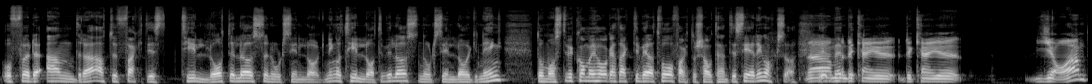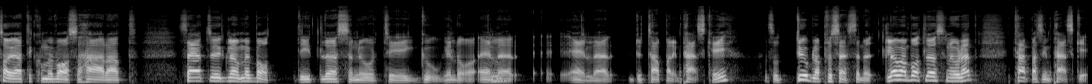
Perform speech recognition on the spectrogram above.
och för det andra att du faktiskt tillåter lösenordsinloggning och tillåter vi lösenordsinloggning, då måste vi komma ihåg att aktivera tvåfaktorsautentisering också. Ja, Eh, men det kan ju, det kan ju... Jag antar ju att det kommer vara så här att... Säg att du glömmer bort ditt lösenord till Google då. Eller, eller du tappar din passkey. Alltså dubbla processen nu. Glömmer man bort lösenordet, tappar sin passkey.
